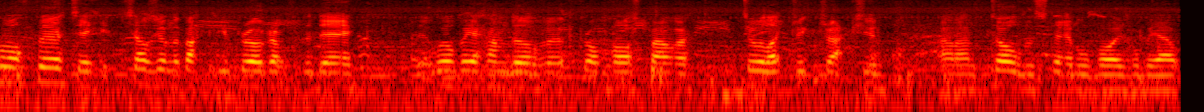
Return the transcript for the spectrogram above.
4.30, it tells you on the back of your programme for the day, there will be a handover from horsepower to electric traction. And I'm told the stable boys will be out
